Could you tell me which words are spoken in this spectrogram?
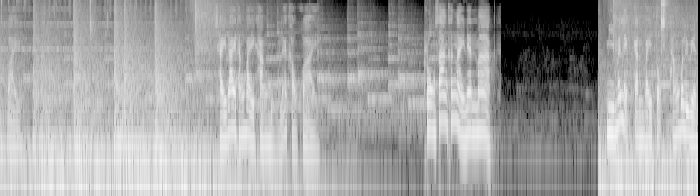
10 ใบ ใช้ได้ทั้งใบคางหมูและเขาควาย โครงสร้างข้างในแน่นมาก มีแม่เหล็กกันใบตกทั้งบริเวณ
